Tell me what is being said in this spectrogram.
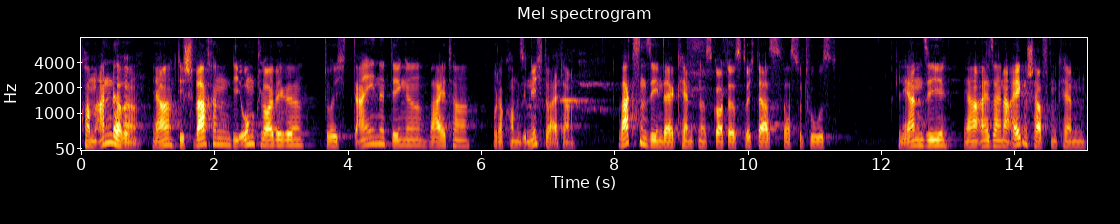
Kommen andere, ja, die Schwachen, die Ungläubige, durch deine Dinge weiter oder kommen sie nicht weiter? Wachsen sie in der Erkenntnis Gottes durch das, was du tust? Lernen sie ja all seine Eigenschaften kennen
